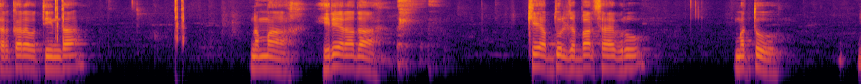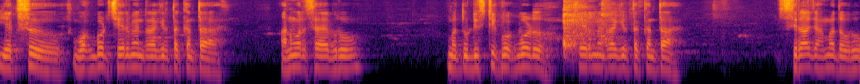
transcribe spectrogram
ಸರ್ಕಾರ ವತಿಯಿಂದ ನಮ್ಮ ಹಿರಿಯರಾದ ಕೆ. ಅಬ್ದುಲ್ ಜಬ್ಬಾರ್ ಸಾಹೇಬರು ಮತ್ತು ಎಕ್ಸ್ ವಕ್ ಬೋರ್ಡ್ ಚೇರ್ಮನ್ರಾಗಿರ್ತಕ್ಕಂಥ ಅನ್ವರ್ ಸಾಹೇಬರು ಮತ್ತು ಡಿಸ್ಟಿಕ್ ವಕ್ ಬೋರ್ಡು ಚೇರ್ಮನ್ರಾಗಿರ್ತಕ್ಕಂಥ ಸಿರಾಜ್ ಅಹಮದ್ ಅವರು,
